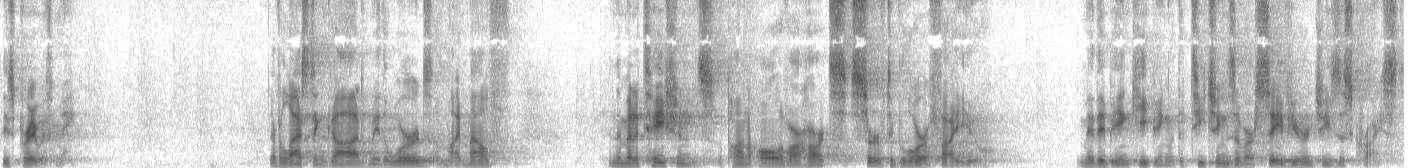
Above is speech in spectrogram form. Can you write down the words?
Please pray with me. Everlasting God, may the words of my mouth and the meditations upon all of our hearts serve to glorify you. May they be in keeping with the teachings of our Savior, Jesus Christ,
